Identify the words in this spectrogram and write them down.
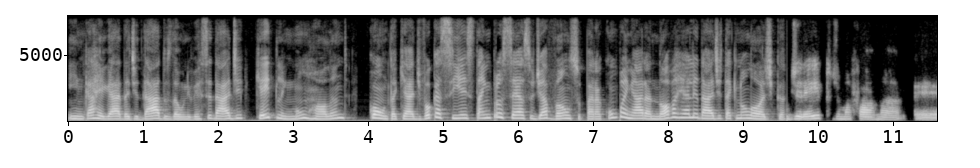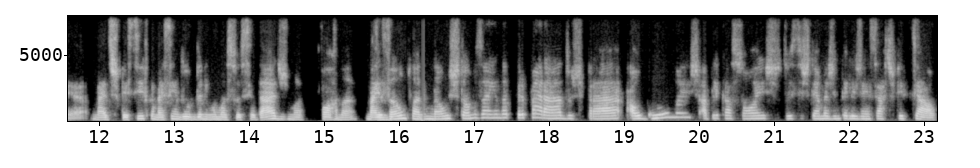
e encarregada de dados da universidade, Caitlin Mulholland, conta que a advocacia está em processo de avanço para acompanhar a nova realidade tecnológica. O direito, de uma forma é, mais específica, mas sem dúvida nenhuma, a sociedade, de uma forma mais ampla, não estamos ainda preparados para algumas aplicações de sistemas de inteligência artificial.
